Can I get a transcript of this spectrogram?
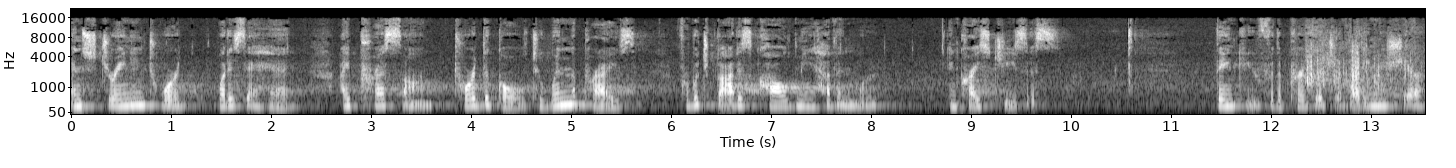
and straining toward what is ahead, I press on toward the goal to win the prize for which God has called me heavenward in Christ Jesus. Thank you for the privilege of letting me share.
